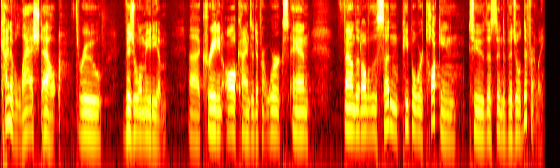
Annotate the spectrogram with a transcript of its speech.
kind of lashed out through visual medium uh, creating all kinds of different works and found that all of a sudden people were talking to this individual differently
